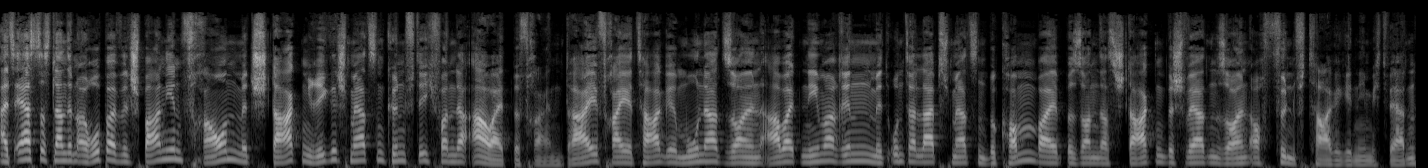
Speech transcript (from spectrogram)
Als erstes Land in Europa will Spanien Frauen mit starken Regelschmerzen künftig von der Arbeit befreien. Drei freie Tage im Monat sollen Arbeitnehmerinnen mit Unterleibsschmerzen bekommen. Bei besonders starken Beschwerden sollen auch fünf Tage genehmigt werden.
